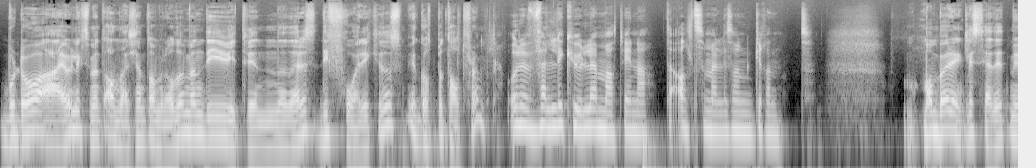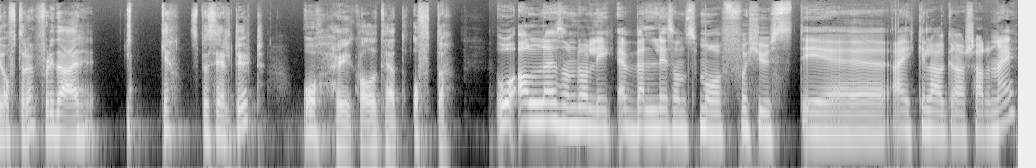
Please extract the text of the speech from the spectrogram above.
Bordeaux er jo liksom et anerkjent område, men de hvitvinene deres de får ikke så mye godt betalt for dem. Og det er veldig kule matviner til alt som er litt sånn grønt. Man bør egentlig se dit mye oftere, fordi det er ikke spesielt dyrt, og høy kvalitet ofte. Og alle som da lik, er veldig sånn små fortjust i eh, eikelagra chardonnay,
